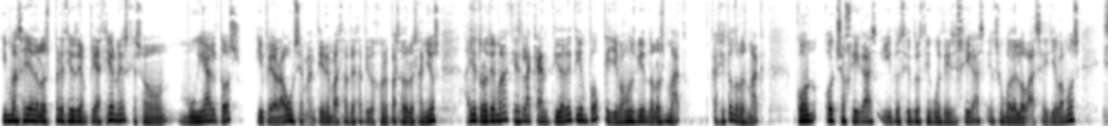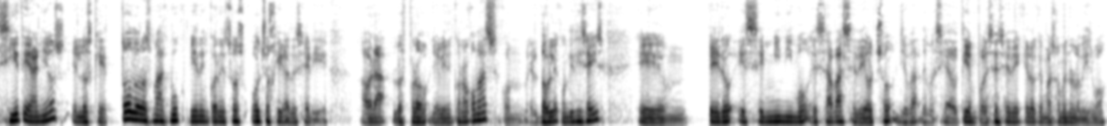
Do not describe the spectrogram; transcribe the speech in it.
Y más allá de los precios de ampliaciones, que son muy altos, y peor aún se mantienen bastante estáticos con el paso de los años, hay otro tema que es la cantidad de tiempo que llevamos viendo los Mac, casi todos los Mac, con 8 GB y 256 GB en su modelo base. Llevamos 7 años en los que todos los MacBook vienen con esos 8 GB de serie. Ahora los Pro ya vienen con algo más, con el doble, con 16, eh, pero ese mínimo, esa base de 8 lleva demasiado tiempo. SSD creo que más o menos lo mismo.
